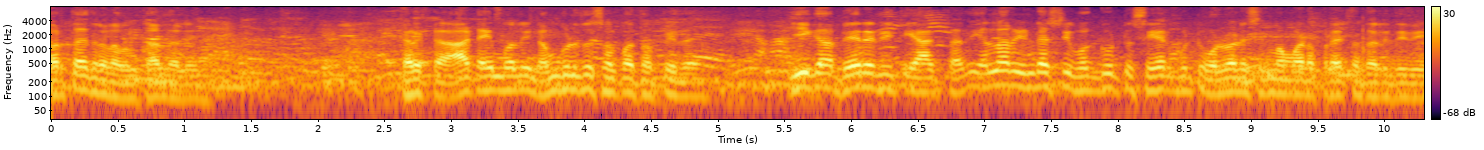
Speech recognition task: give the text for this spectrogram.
ಬರ್ತಾ ಇದ್ರಲ್ಲ ಒಂದು ಕಾಲದಲ್ಲಿ. ಕರೆಕ್ಟ್ ಆ ಟೈಮಲ್ಲಿ ನಮ್ಗಳದ್ದು ಸ್ವಲ್ಪ ತಪ್ಪಿದೆ. ಈಗ ಬೇರೆ ರೀತಿ ಆಗ್ತಾ ಇದೆ. ಎಲ್ಲರೂ ಇಂಡಸ್ಟ್ರಿ ಒಗ್ಗುಟ್ಟು ಸೇರಿಬಿಟ್ಟು ಒಳ್ಳೊಳ್ಳೆ ಸಿನಿಮಾ ಮಾಡೋ ಪ್ರಯತ್ನದಲ್ಲಿದ್ದೀವಿ.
